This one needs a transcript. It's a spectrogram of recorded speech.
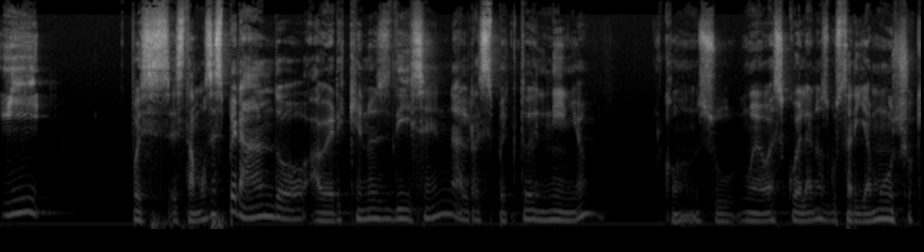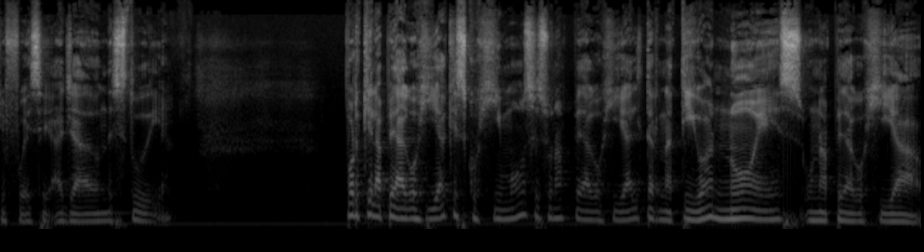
Y pues estamos esperando a ver qué nos dicen al respecto del niño con su nueva escuela. Nos gustaría mucho que fuese allá donde estudia. Porque la pedagogía que escogimos es una pedagogía alternativa, no es una pedagogía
